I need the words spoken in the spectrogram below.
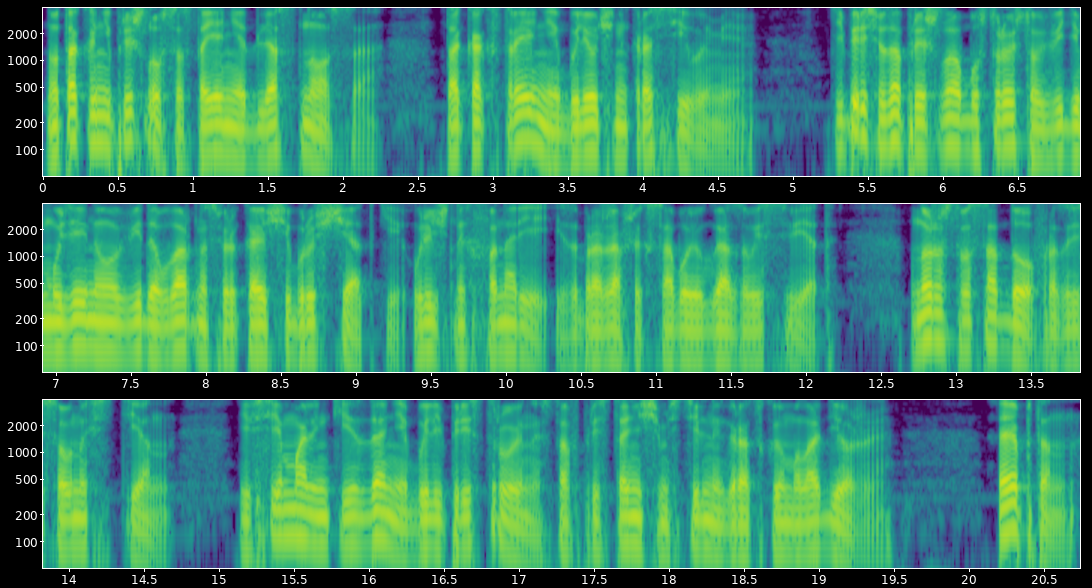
но так и не пришло в состояние для сноса – так как строения были очень красивыми. Теперь сюда пришло обустройство в виде музейного вида влажно сверкающей брусчатки, уличных фонарей, изображавших собой газовый свет, множество садов, разрисованных стен, и все маленькие здания были перестроены, став пристанищем стильной городской молодежи. Эптон,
